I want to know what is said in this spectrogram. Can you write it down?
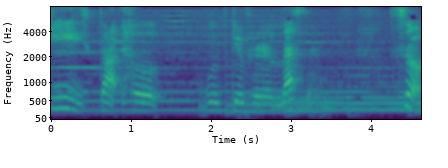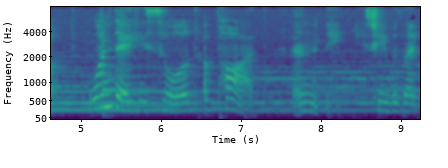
he thought he would give her a lesson. So one day he sold a pot, and he, she was like,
